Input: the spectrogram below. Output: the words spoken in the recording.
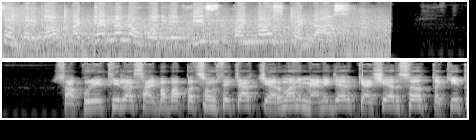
संपर्क अठ्ठ्याण्णव नव्वद एकतीस पन्नास पन्नास. साकूर येथील साईबाबा पतसंस्थेच्या चेअरमन मॅनेजर कॅशियरसह थकीत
